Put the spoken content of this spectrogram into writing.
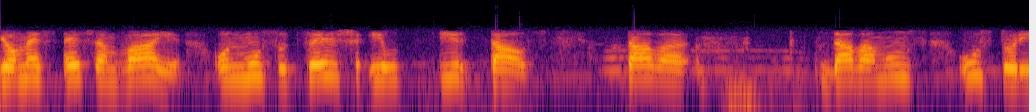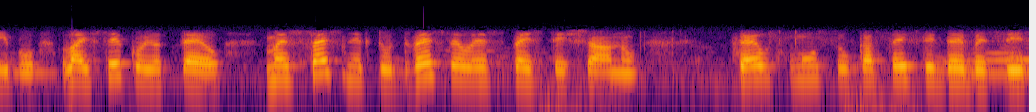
jo mēs esam vāji un mūsu ceļš il, ir tāls. Tava dāvā mums uzturību, lai sekojot tev, mēs sasniegtu dvēseles pestīšanu. Tevs mūsu, kas esi debesīs,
